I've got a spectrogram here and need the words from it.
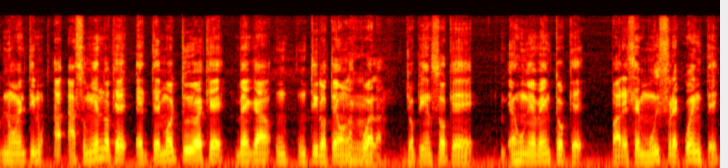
99, a- asumiendo que el temor tuyo es que venga un, un tiroteo en la escuela, yo pienso que es un evento que parece muy frecuente,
